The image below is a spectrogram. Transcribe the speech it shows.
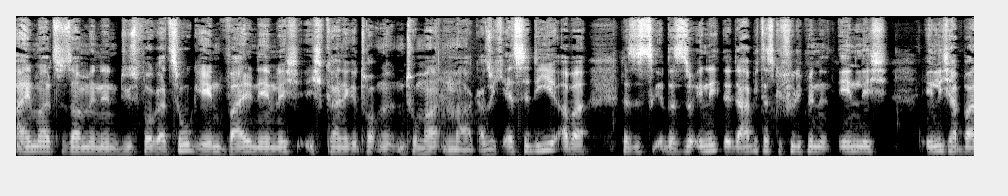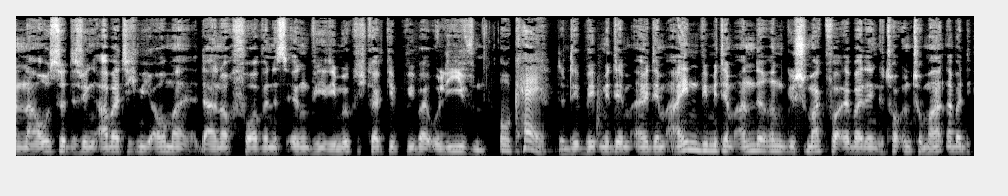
einmal zusammen in den Duisburger Zoo gehen, weil nämlich ich keine getrockneten Tomaten mag. Also ich esse die, aber das ist das ist so ähnlich, da habe ich das Gefühl, ich bin ähnlich ähnlicher Banause, deswegen arbeite ich mich auch mal da noch vor, wenn es irgendwie die Möglichkeit gibt wie bei Oliven. Okay. Mit dem mit dem einen wie mit dem anderen Geschmack, vor allem bei den getrockneten Tomaten, aber die,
